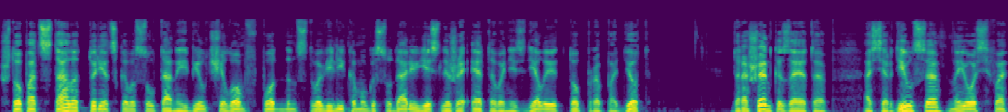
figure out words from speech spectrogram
что подстал от турецкого султана и бил челом в подданство великому государю, если же этого не сделает, то пропадет. Дорошенко за это осердился на Иосифа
